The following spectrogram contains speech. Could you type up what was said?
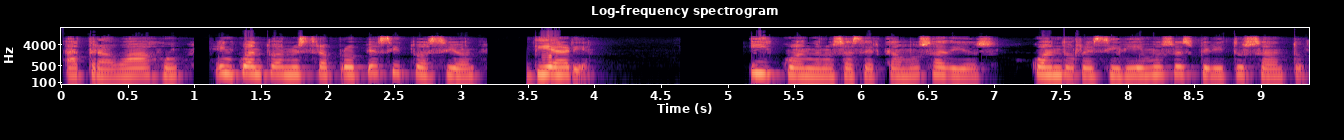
a trabajo, en cuanto a nuestra propia situación diaria. Y cuando nos acercamos a Dios, cuando recibimos su Espíritu Santo,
